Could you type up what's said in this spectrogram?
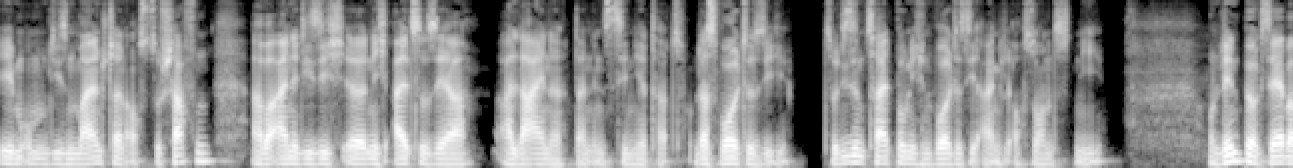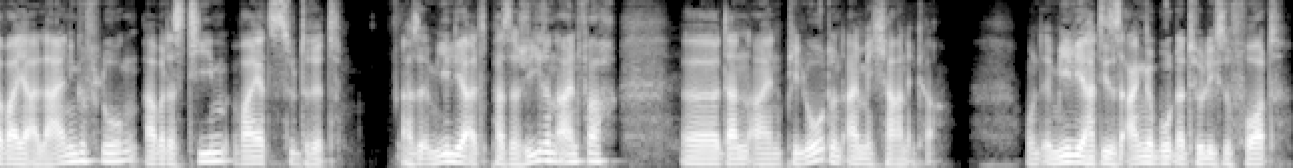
eben um diesen Meilenstein auch zu schaffen, aber eine, die sich äh, nicht allzu sehr alleine dann inszeniert hat. Und das wollte sie. Zu diesem Zeitpunkt nicht und wollte sie eigentlich auch sonst nie. Und Lindbergh selber war ja alleine geflogen, aber das Team war jetzt zu dritt. Also Emilia als Passagierin einfach, äh, dann ein Pilot und ein Mechaniker. Und Emilia hat dieses Angebot natürlich sofort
